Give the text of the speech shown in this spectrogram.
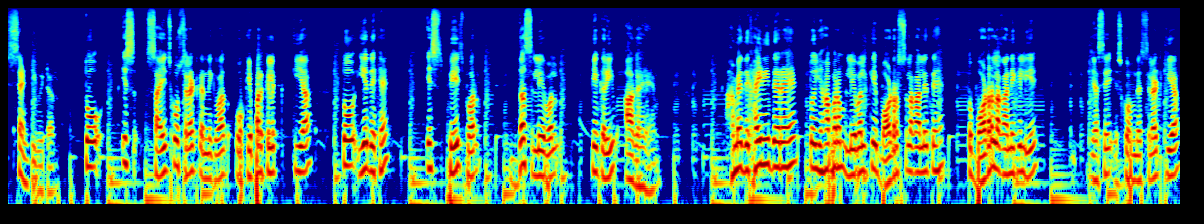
सेंटीमीटर तो इस साइज़ को सेलेक्ट करने के बाद ओके पर क्लिक किया तो ये देखें, इस पेज पर 10 लेवल के करीब आ गए हैं। हमें दिखाई नहीं दे रहे हैं तो यहाँ पर हम लेवल के बॉर्डर्स लगा लेते हैं। तो बॉर्डर लगाने के लिए जैसे इसको हमने सेलेक्ट किया।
